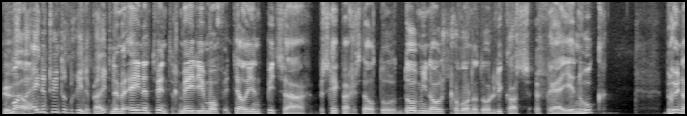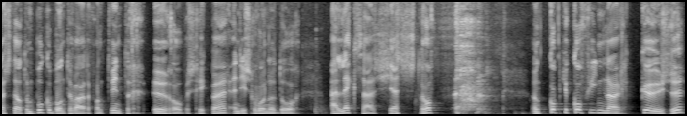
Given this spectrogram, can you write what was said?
U mag bij 21 beginnen, Peter. Nummer 21, Medium of Italian Pizza. Beschikbaar gesteld door Domino's, gewonnen door Lucas Vrijenhoek. Bruna stelt een boekenbon ter waarde van 20 euro beschikbaar. En die is gewonnen door Alexa Shestrov. Een kopje koffie naar keuze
